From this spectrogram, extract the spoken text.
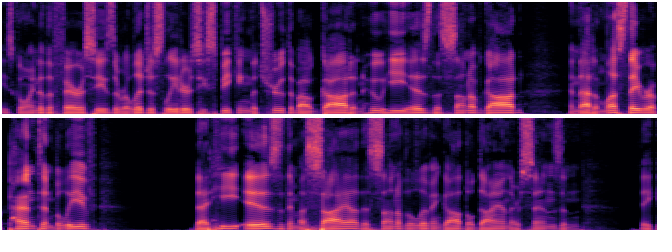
He's going to the Pharisees, the religious leaders. He's speaking the truth about God and who he is, the Son of God, and that unless they repent and believe that he is the Messiah, the Son of the living God, they'll die in their sins and they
